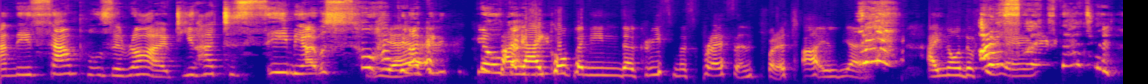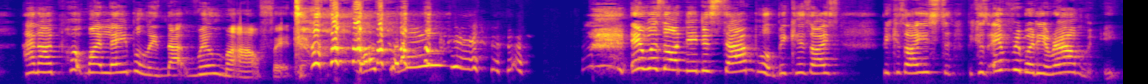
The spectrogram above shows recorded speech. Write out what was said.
And these samples arrived. You had to see me. I was so happy. Yeah. I, I like opening the Christmas present for a child. Yes. Yeah. I know the feeling. I'm so excited. And I put my label in that Wilma outfit. That's amazing. it was only the sample because I because I used to, because everybody around me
